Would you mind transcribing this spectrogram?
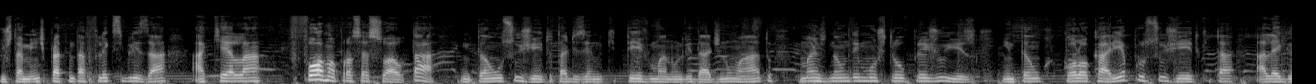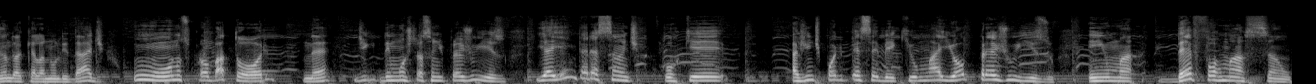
Justamente para tentar flexibilizar aquela forma processual, tá? Então o sujeito está dizendo que teve uma nulidade num ato, mas não demonstrou prejuízo. Então colocaria para o sujeito que está alegando aquela nulidade um ônus probatório, né, de demonstração de prejuízo. E aí é interessante porque a gente pode perceber que o maior prejuízo em uma deformação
